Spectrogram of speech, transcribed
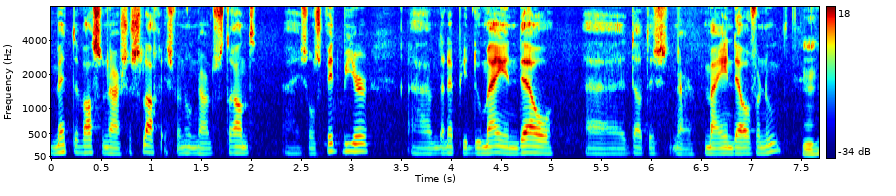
Met de Wassenaarse slag is vernoemd naar het strand, is ons witbier. Dan heb je Doemijendel, eh dat is naar Mijendel vernoemd. Ehm,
